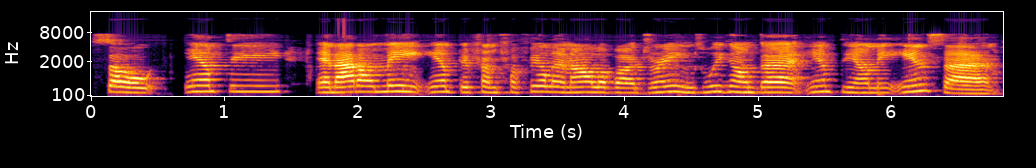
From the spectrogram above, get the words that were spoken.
so empty. And I don't mean empty from fulfilling all of our dreams. We're going to die empty on the inside,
